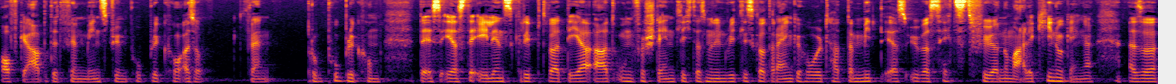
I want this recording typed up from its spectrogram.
aufgearbeitet für ein Mainstream-Publikum, also für ein Publikum. Das erste Alien-Skript war derart unverständlich, dass man den Ridley Scott reingeholt hat, damit er es übersetzt für normale Kinogänger. Also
